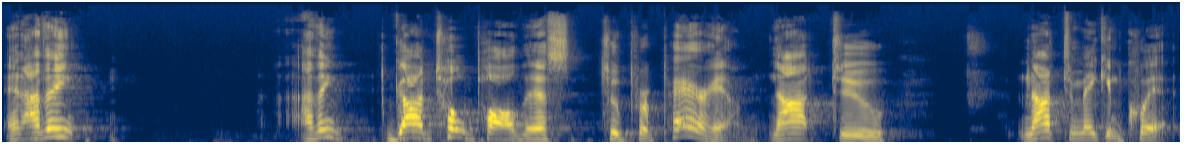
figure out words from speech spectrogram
And I think, I think God told Paul this to prepare him, not to, not to make him quit,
